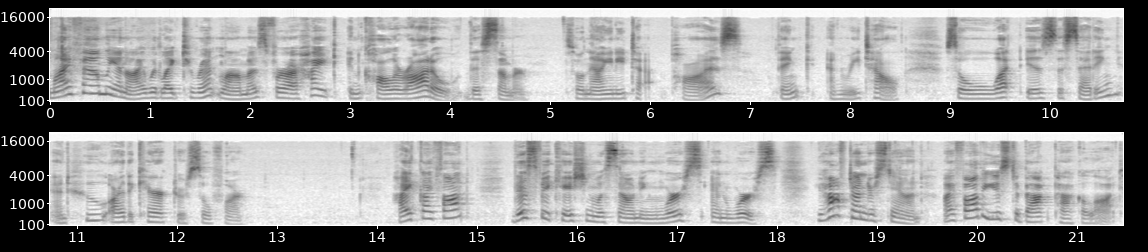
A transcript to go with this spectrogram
My family and I would like to rent llamas for our hike in Colorado this summer. So now you need to pause, think, and retell. So what is the setting and who are the characters so far? Hike, I thought? This vacation was sounding worse and worse. You have to understand, my father used to backpack a lot,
